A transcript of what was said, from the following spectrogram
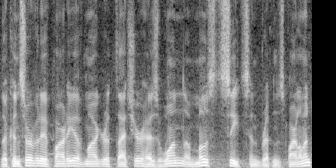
The Conservative Party of Margaret Thatcher has won the most seats in Britain's Parliament,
